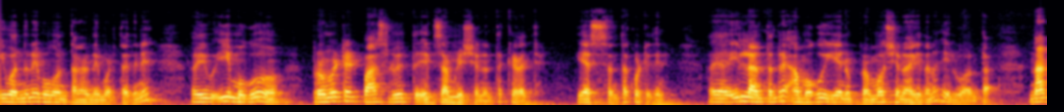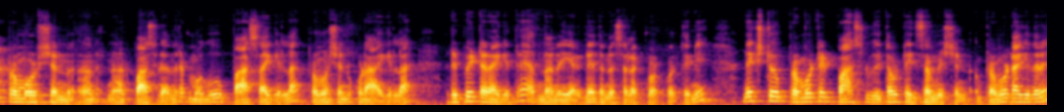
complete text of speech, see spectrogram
ಈ ಒಂದನೇ ಮಗುವನ್ನು ತಗೊಂಡು ಮಾಡ್ತಾ ಇದ್ದೀನಿ, ಈ ಮಗು ಪ್ರೊಮೋಟೆಡ್ ಪಾಸ್ಡ್ ವಿತ್ ಎಕ್ಸಾಮಿನೇಷನ್ ಅಂತ ಕೇಳುತ್ತೆ. ಎಸ್ ಅಂತ ಕೊಟ್ಟಿದ್ದೀನಿ. ಇಲ್ಲ ಅಂತಂದರೆ ಆ ಮಗು ಏನು ಪ್ರಮೋಷನ್ ಆಗಿದಾನ ಇಲ್ವೋ ಅಂತ. ನಾಟ್ ಪ್ರಮೋಷನ್ ಅಂದರೆ ನಾಟ್ ಪಾಸ್ಡ್ ಅಂದರೆ ಮಗು ಪಾಸ್ ಆಗಿಲ್ಲ ಪ್ರಮೋಷನ್ ಕೂಡ ಆಗಿಲ್ಲ. ರಿಪೀಟರ್ ಆಗಿದ್ದರೆ ಅದು ನಾನು ಎರಡನೇದನ್ನು ಸೆಲೆಕ್ಟ್ ಮಾಡ್ಕೊಳ್ತೀನಿ. Next promoted passed without examination promote ಆಗಿದ್ದಾನೆ,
